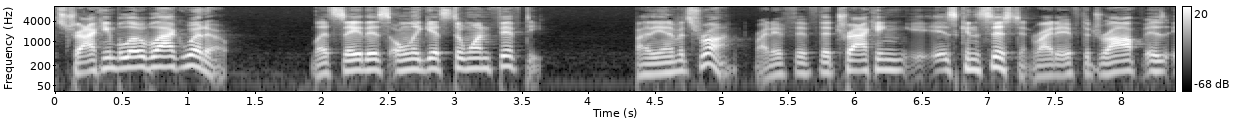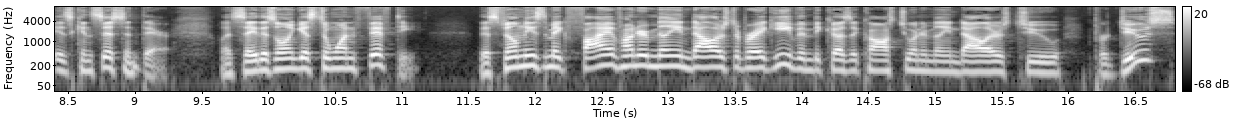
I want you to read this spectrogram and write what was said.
it's tracking below Black Widow. Let's say this only gets to 150 by the end of its run, right? If, if the tracking is consistent, right? If the drop is, is consistent there. Let's say this only gets to 150. This film needs to make $500 million to break even because it costs $200 million to produce,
